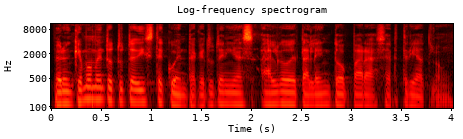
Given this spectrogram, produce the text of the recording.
pero ¿en qué momento tú te diste cuenta que tú tenías algo de talento para hacer triatlón?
